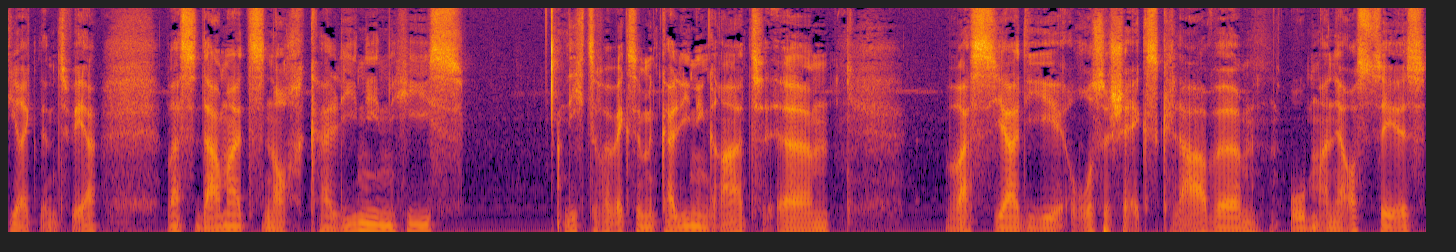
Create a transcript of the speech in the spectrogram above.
direkt in Tver, was damals noch Kalinin hieß, nicht zu verwechseln mit Kaliningrad, ähm, was ja die russische Exklave oben an der Ostsee ist.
